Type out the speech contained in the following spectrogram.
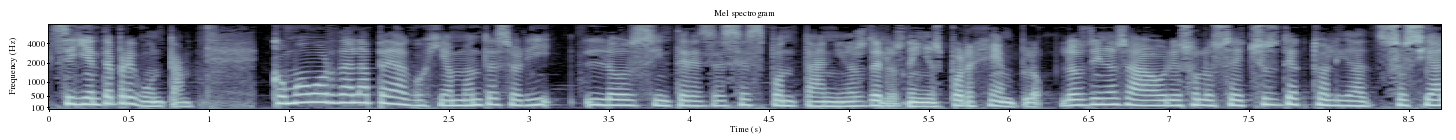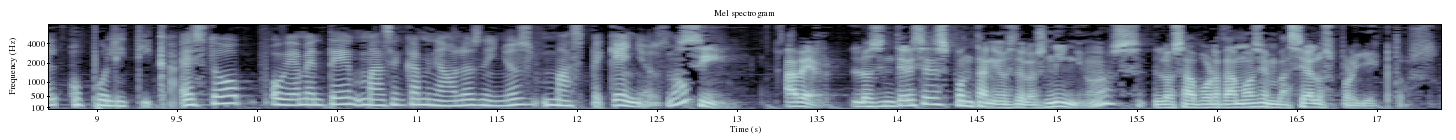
Siguiente pregunta. ¿Cómo aborda la pedagogía Montessori los intereses espontáneos de los niños? Por ejemplo, los dinosaurios o los hechos de actualidad social o política. Esto obviamente más encaminado a los niños más pequeños, ¿no? Sí. A ver, los intereses espontáneos de los niños los abordamos en base a los proyectos.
